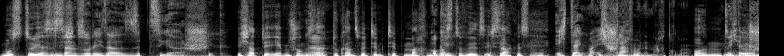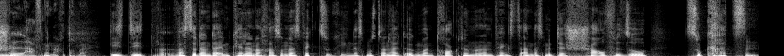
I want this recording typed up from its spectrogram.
Musst du ja Das nicht. ist dann so dieser 70er-Schick. ich habe dir eben schon gesagt, Ja. du kannst mit dem Tipp machen, Okay. was du willst. Ich sag es nur. Ich denk mal, ich schlafe mal eine Nacht drüber. Und, Michael, ich ähm, schlafe eine Nacht drüber. Die, die, was du dann da im Keller noch hast, um das wegzukriegen, das muss dann halt irgendwann trocknen und dann fängst du an, das mit der Schaufel so zu kratzen.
